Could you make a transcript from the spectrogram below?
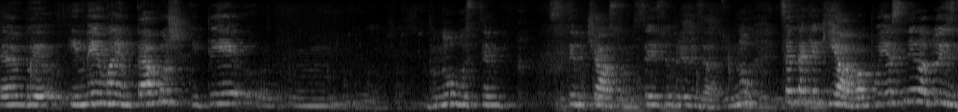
якби, і ми маємо також іти е, в ногу з цим, з цим часом, з цією цифровізацією. Ну, це так як я вам пояснила, тобто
